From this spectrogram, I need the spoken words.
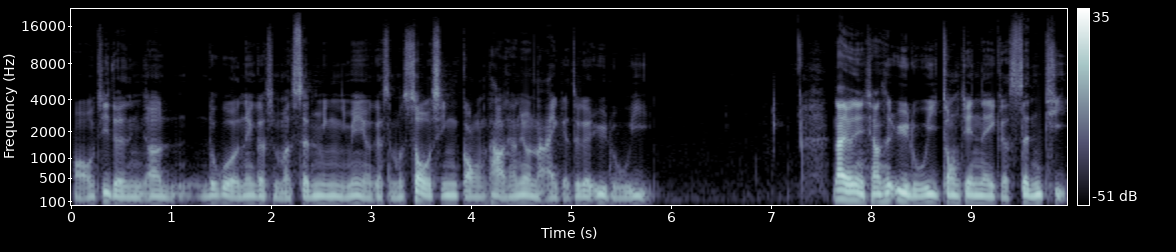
哦，我记得呃，如果那个什么神明里面有个什么寿星公，他好像就拿一个这个玉如意，那有点像是玉如意中间那个身体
